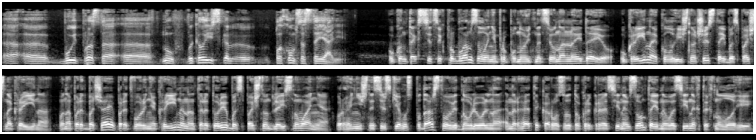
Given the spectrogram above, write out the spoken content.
э, будет просто э, ну, в экологически э, плохом состоянии. У контексті цих проблем зелені пропонують національну ідею. Україна екологічно чиста і безпечна країна. Вона передбачає перетворення країни на територію безпечну для існування, органічне сільське господарство, відновлювальна енергетика, розвиток рекреаційних зон та інноваційних технологій.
